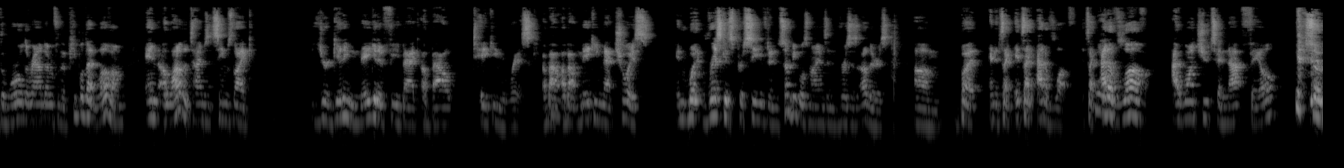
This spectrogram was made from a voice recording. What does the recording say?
the world around them, from the people that love them, and a lot of the times it seems like you're getting negative feedback about taking risk, about about making that choice, and what risk is perceived in some people's minds and versus others. Um, but and it's like it's like out of love. It's like Yeah. out of love, I want you to not fail, so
